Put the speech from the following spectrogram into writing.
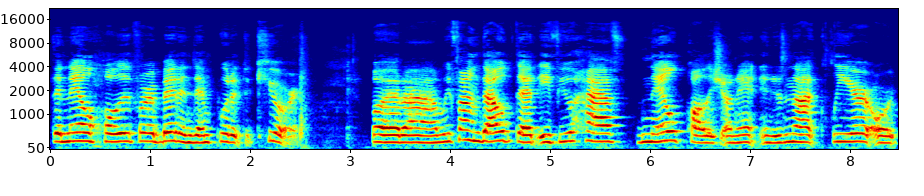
the nail, hold it for a bit, and then put it to cure. But uh, we found out that if you have nail polish on it, it is not clear or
